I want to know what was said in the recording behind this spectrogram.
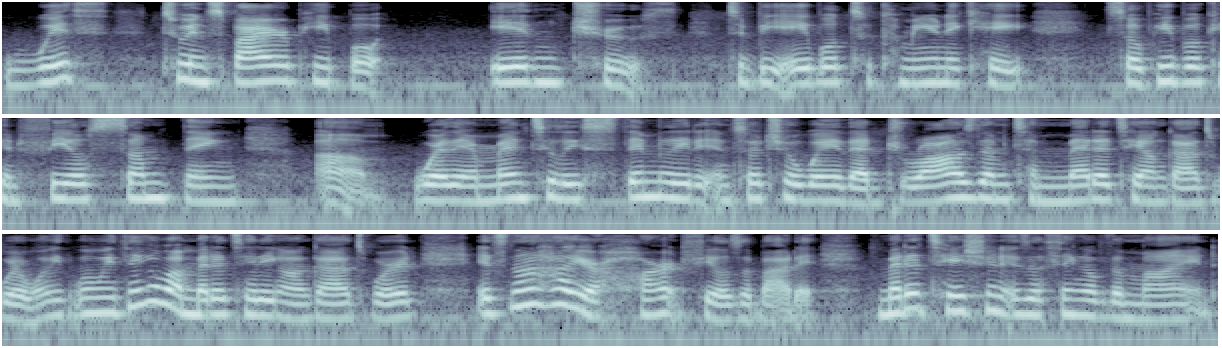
with to inspire people in truth, to be able to communicate so people can feel something um, where they're mentally stimulated in such a way that draws them to meditate on God's word. When we, when we think about meditating on God's word, it's not how your heart feels about it. Meditation is a thing of the mind.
